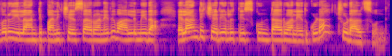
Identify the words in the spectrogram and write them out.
ఎవరు ఇలాంటి పని చేశారు అనేది వాళ్ళ మీద ఎలాంటి చర్యలు తీసుకుంటారు అనేది కూడా చూడాల్సి ఉంది.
